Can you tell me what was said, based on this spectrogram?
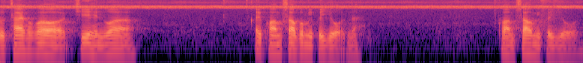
สุดท้ายเขาก็ชี้เห็นว่า ให้ความเศร้าก็มีประโยชน์นะ ความเศร้ามีประโยชน์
